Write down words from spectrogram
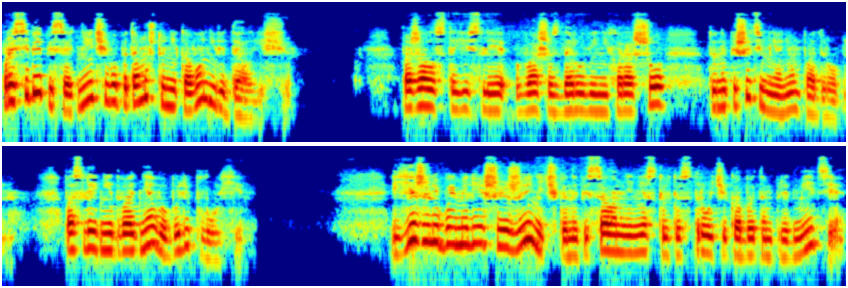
Про себя писать нечего, потому что никого не видал еще. Пожалуйста, если ваше здоровье нехорошо, то напишите мне о нем подробно. Последние два дня вы были плохи. Ежели бы милейшая Женечка написала мне несколько строчек об этом предмете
